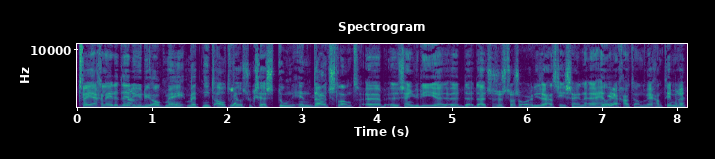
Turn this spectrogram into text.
Twee jaar geleden deden jullie ook mee, met niet al te veel succes. Toen in Duitsland eh, zijn jullie, eh, de Duitse zustersorganisaties, zijn eh, heel erg hard aan de weg aan timmeren.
